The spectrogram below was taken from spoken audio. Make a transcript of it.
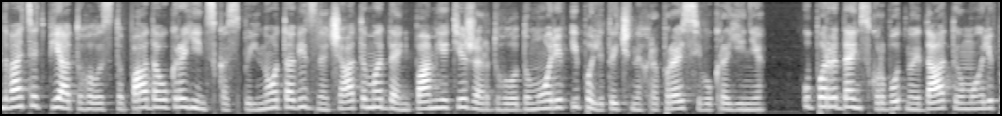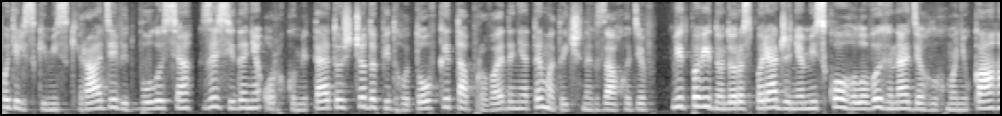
25 листопада українська спільнота відзначатиме День пам'яті жертв голодоморів і політичних репресій в Україні. У переддень скорботної дати у Могилів-Подільській міській раді відбулося засідання оргкомітету щодо підготовки та проведення тематичних заходів. Відповідно до розпорядження міського голови Геннадія Глухманюка,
